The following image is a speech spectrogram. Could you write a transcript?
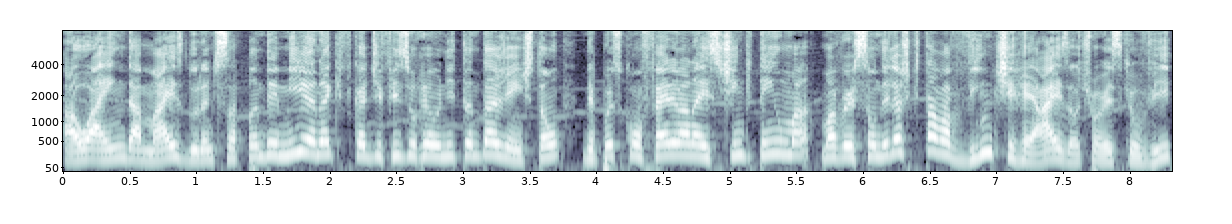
ou ainda mais durante essa pandemia, né, que fica difícil reunir tanta gente. Então, depois confere lá na Steam que tem uma, uma versão dele, acho que tava 20 reais a última vez que eu vi,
